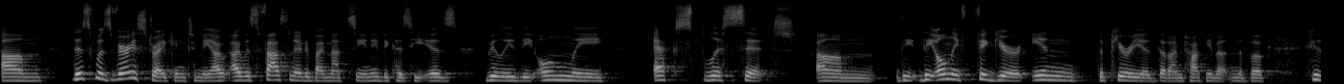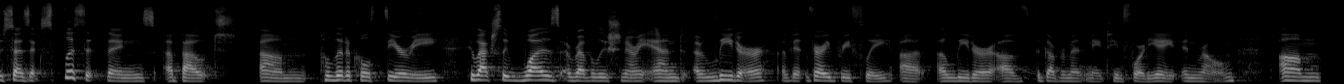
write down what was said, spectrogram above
Um, this was very striking to me. I, I, was fascinated by Mazzini because he is really the only explicit, um, the, the only figure in the period that I'm talking about in the book who says explicit things about um, political theory, who actually was a revolutionary and a leader of it, very briefly, uh, a leader of the government in 1848 in Rome. Um,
